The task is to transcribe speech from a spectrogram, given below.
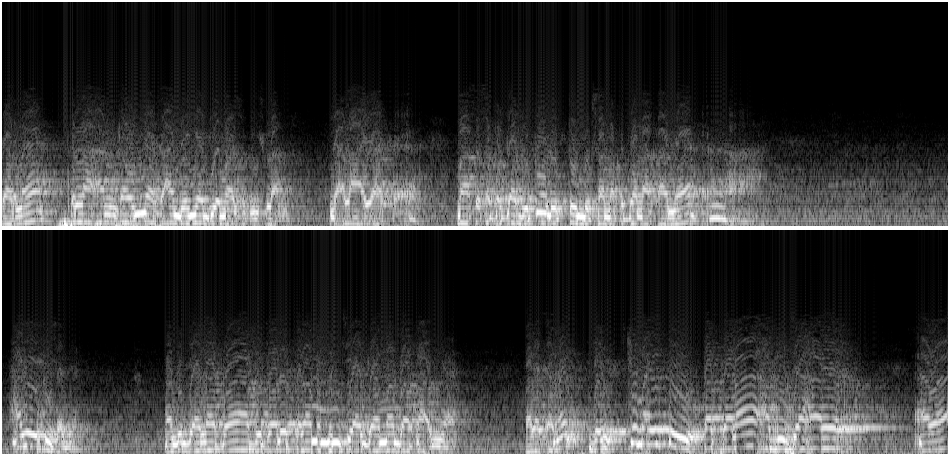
Karena celaan kaumnya seandainya dia masuk Islam. Tidak layak. Ya. Masa seperti Talib tunduk sama keponakannya. Nah. Hanya itu saja. Nanti jangan apa Abu Talib telah membenci agama bapaknya. Oleh karena dan cuma itu tatkala Abu Jahal apa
